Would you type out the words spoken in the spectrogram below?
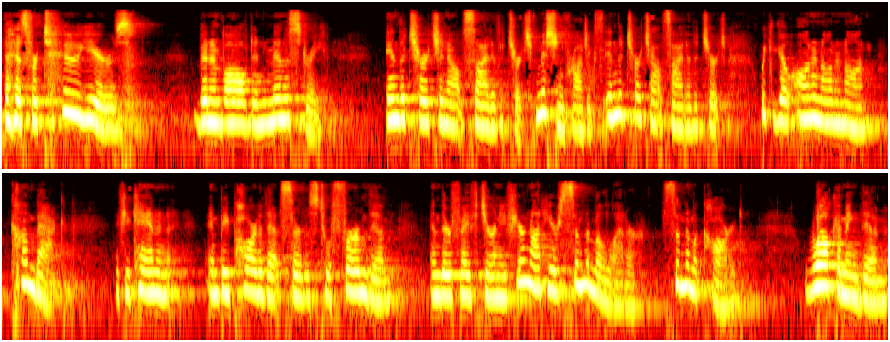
that has for two years been involved in ministry in the church and outside of the church, mission projects in the church, outside of the church. We could go on and on and on. Come back if you can and, and be part of that service to affirm them in their faith journey. If you're not here, send them a letter, send them a card, welcoming them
